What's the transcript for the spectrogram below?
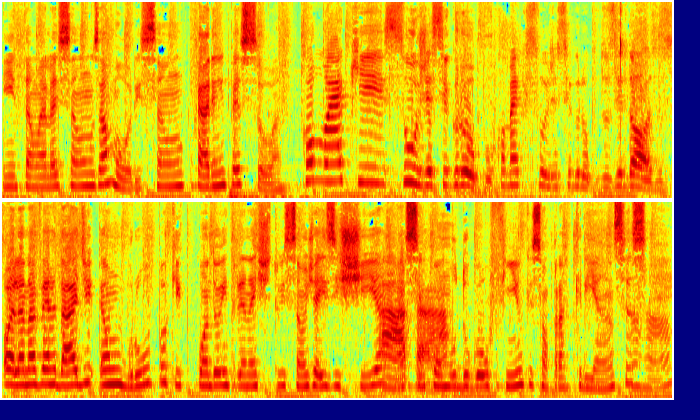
Então elas são os amores, são carinho em pessoa. Como é que surge esse grupo? Como é que surge esse grupo dos idosos? Olha, na verdade é um grupo que quando eu entrei na instituição já existia, ah, assim tá. como o do Golfinho, que são para crianças. Uhum.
